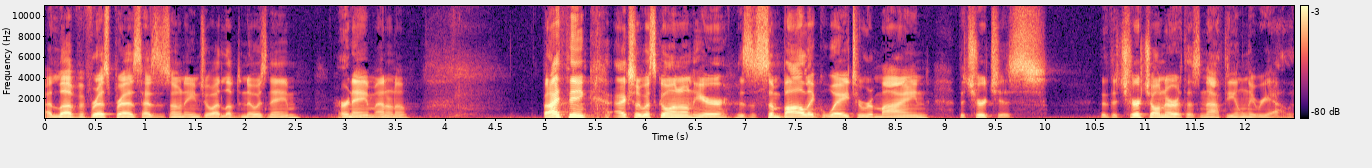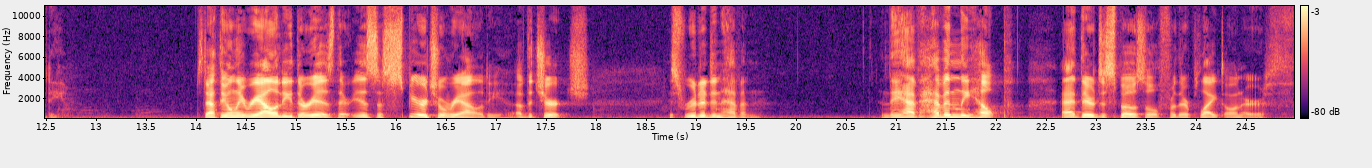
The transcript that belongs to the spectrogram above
I'd love if Res Pres has its own angel. I'd love to know his name, her name, I don't know. But I think actually what's going on here is a symbolic way to remind the churches that the church on earth is not the only reality. Is that the only reality there is? There is a spiritual reality of the church. It's rooted in heaven. And they have heavenly help at their disposal for their plight on earth.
